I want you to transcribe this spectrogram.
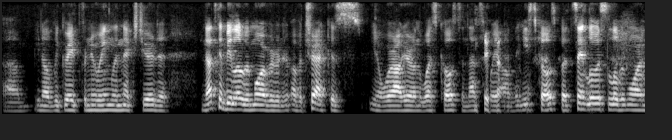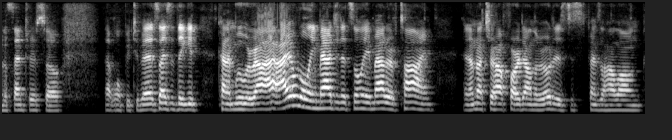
um, you know, it'll be great for New England next year to. And that's going to be a little bit more of a, of a trek because you know we're out here on the west coast and that's way Yeah. on the east coast. But St. Louis a little bit more in the center, so that won't be too bad. It's nice that they get kind of move around. I, I don't really imagine it's only a matter of time, and I'm not sure how far down the road it is. It just depends on how long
